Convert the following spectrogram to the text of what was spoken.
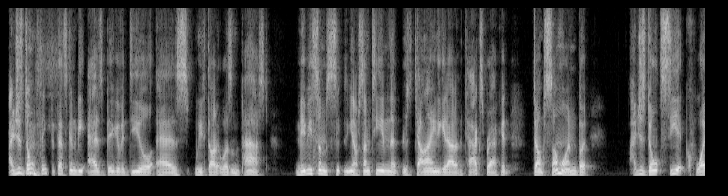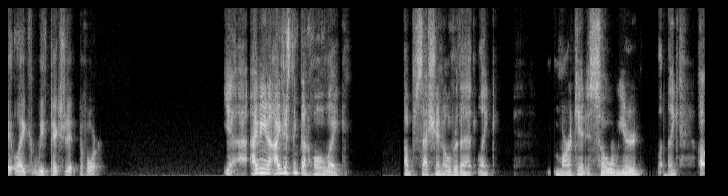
I just don't think that that's going to be as big of a deal as we've thought it was in the past. Maybe some, you know, some team that is dying to get out of the tax bracket dumps someone, but I just don't see it quite like we've pictured it before. Yeah, I mean, I just think that whole like obsession over that like market is so weird. Like, uh,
